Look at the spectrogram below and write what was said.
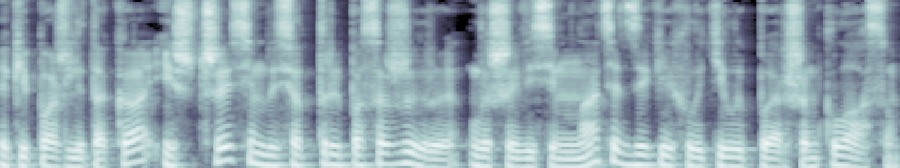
Екіпаж літака і ще 73 пасажири, лише 18 з яких летіли першим класом.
